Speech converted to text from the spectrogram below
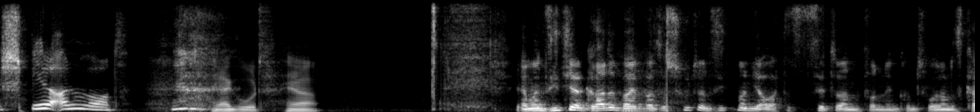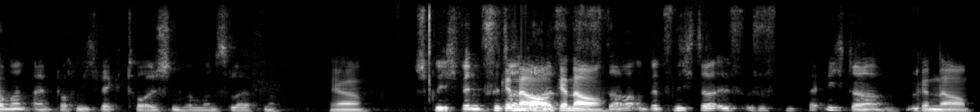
Spiel onward. Ja, gut, ja. Ja, man sieht ja gerade bei, bei so Shootern sieht man ja auch das Zittern von den Controllern. Das kann man einfach nicht wegtäuschen, wenn man es live macht. Ja, Sprich, wenn Zittern Genau, da ist, genau. ist es da und wenn es nicht da ist, ist es halt nicht da. genau.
